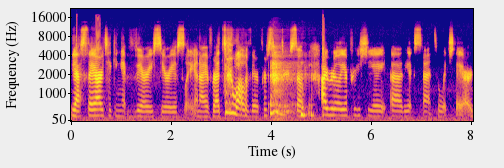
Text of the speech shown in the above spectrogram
Yes, they are taking it very seriously, and I have read through all of their procedures. So I really appreciate uh, the extent to which they are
